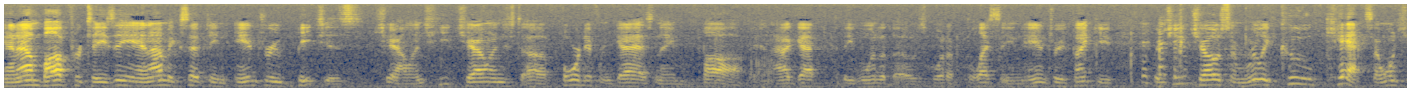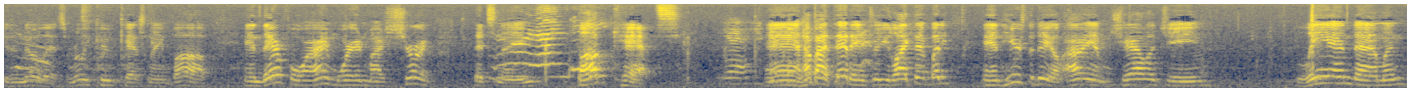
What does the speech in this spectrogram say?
And I'm Bob Fratesi, and I'm accepting Andrew Beach's challenge. He challenged uh, four different guys named Bob, and I got to be one of those. What a blessing. Andrew, thank you. But you chose some really cool cats. I want you to know that. Some really cool cats named Bob. And therefore, I am wearing my shirt that's named Bobcats. Yeah. And how about that, Andrew? You like that, buddy? And here's the deal. I am challenging Leanne Diamond,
